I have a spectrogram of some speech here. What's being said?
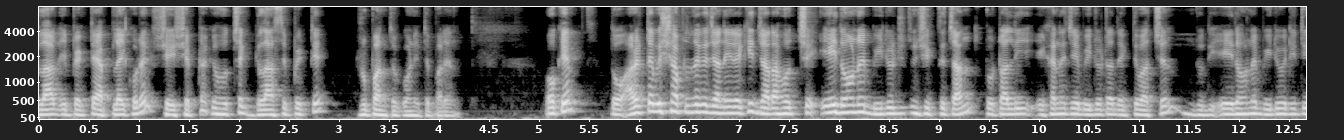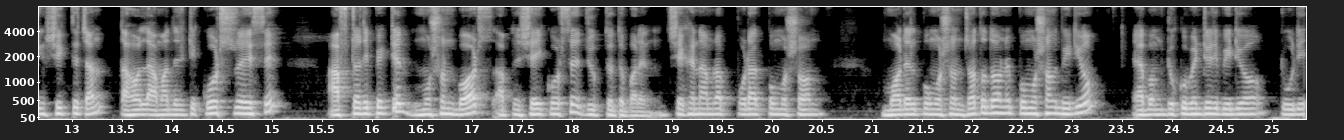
ব্লার ইফেক্টে অ্যাপ্লাই করে সেই শেপটাকে হচ্ছে গ্লাস ইফেক্টে রূপান্তর করে নিতে পারেন। ওকে? তো আরেকটা বিষয় আপনাদেরকে জানিয়ে রাখি, যারা হচ্ছে এই ধরনের ভিডিও এডিটিং শিখতে চান টোটালি এখানে যে ভিডিওটা দেখতে পাচ্ছেন, যদি এই ধরনের ভিডিও এডিটিং শিখতে চান, তাহলে আমাদের একটি কোর্স রয়েছে আফটার ইফেক্টের মোশন বর্ডস আপনি সেই কোর্সে যুক্ত হতে পারেন। সেখানে আমরা প্রোডাক্ট প্রমোশন মডেল প্রমোশন যত ধরনের প্রমোশন ভিডিও এবং ডকুমেন্টারি ভিডিও টু ডি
